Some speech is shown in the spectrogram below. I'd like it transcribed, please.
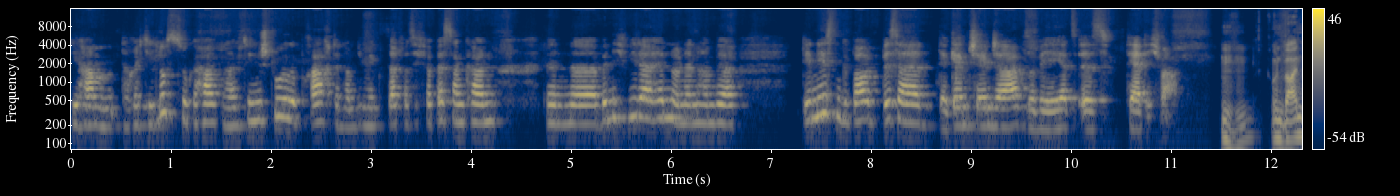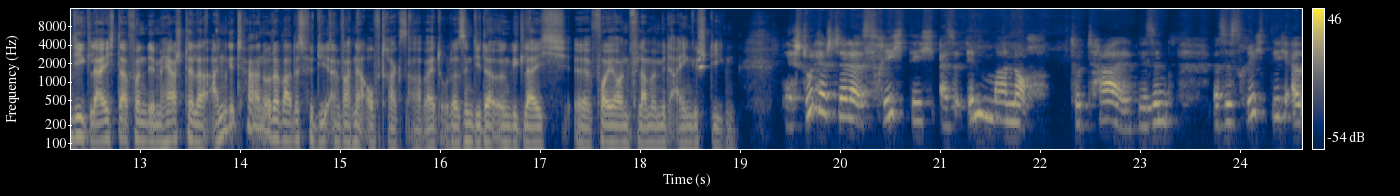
die haben da richtig Lust zu gehabt. Dann habe ich die in den Stuhl gebracht, dann haben die mir gesagt, was ich verbessern kann. Dann äh, bin ich wieder hin und dann haben wir den nächsten gebaut, bis er der Gamechanger, so wie er jetzt ist, fertig war. Mhm. Und waren die gleich da von dem Hersteller angetan oder war das für die einfach eine Auftragsarbeit oder sind die da irgendwie gleich äh, Feuer und Flamme mit eingestiegen? Der Stuhlhersteller ist richtig, also immer noch total. Wir sind, das ist richtig äh,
